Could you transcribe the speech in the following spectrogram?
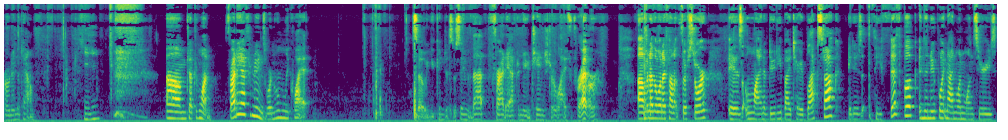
rode into town. um, chapter one. Friday afternoons were normally quiet. So you can just assume that that Friday afternoon changed her life forever. Um, another one I found at the thrift store is Line of Duty by Terri Blackstock. It is the fifth book in the Newpointe 911 series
